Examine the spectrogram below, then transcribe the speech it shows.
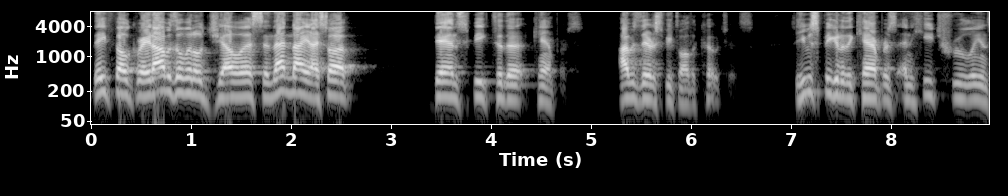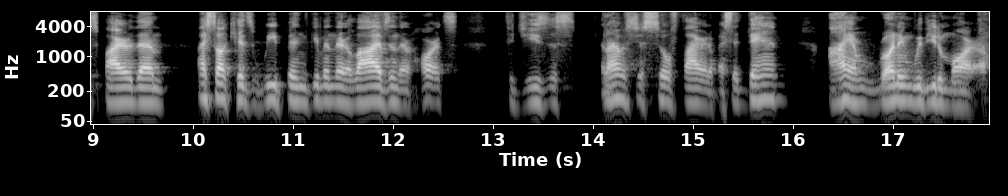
they felt great. I was a little jealous. And that night I saw Dan speak to the campers. I was there to speak to all the coaches. So he was speaking to the campers and he truly inspired them. I saw kids weeping, giving their lives and their hearts to Jesus. And I was just so fired up. I said, Dan, I am running with you tomorrow.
